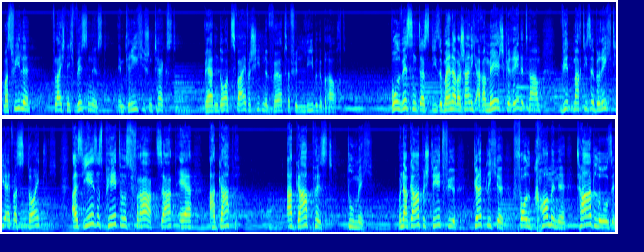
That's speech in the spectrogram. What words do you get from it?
Und was viele vielleicht nicht wissen ist, im griechischen Text werden dort zwei verschiedene Wörter für Liebe gebraucht. Wohl wissend, dass diese Männer wahrscheinlich aramäisch geredet haben, wird, macht dieser Bericht hier etwas deutlich. Als Jesus Petrus fragt, sagt er Agape. Agapest du mich. Und Agape steht für göttliche, vollkommene, tadellose,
